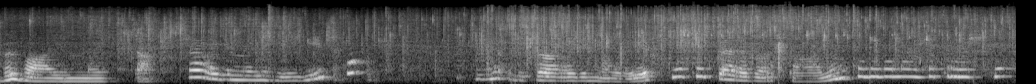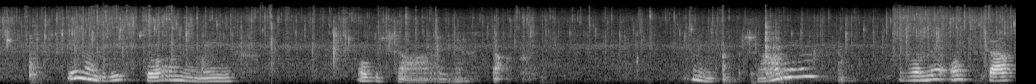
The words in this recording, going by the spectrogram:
Збиваємо ми. Так, жаруємо ми яєчко. Обжаруємо на листниці, перевертаємо, коли воно вже трошки. І на дві сторони ми їх обжарюємо. Так. Ми їх обжарюємо. Вони ось так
